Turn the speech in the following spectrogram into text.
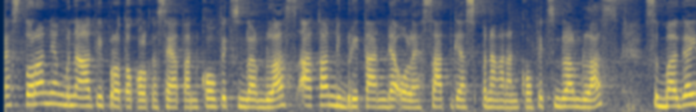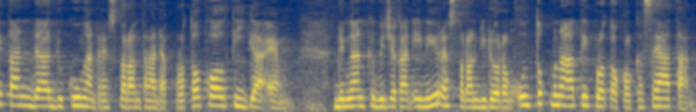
Restoran yang menaati protokol kesehatan COVID-19 akan diberi tanda oleh Satgas Penanganan COVID-19 sebagai tanda dukungan restoran terhadap protokol 3M. Dengan kebijakan ini, restoran didorong untuk menaati protokol kesehatan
